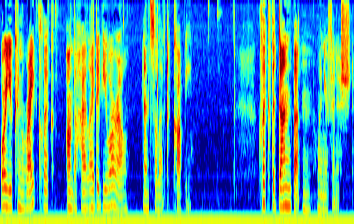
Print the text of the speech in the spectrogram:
Or you can right-click on the highlighted URL and select Copy. Click the Done button when you're finished.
